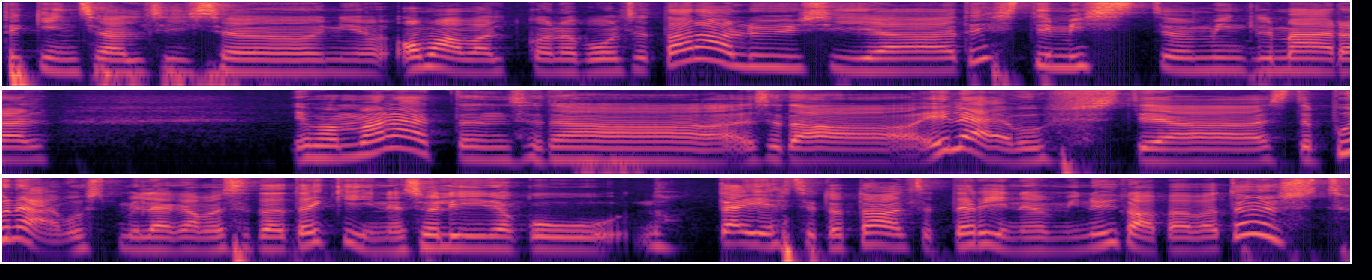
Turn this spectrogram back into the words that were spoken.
tegin seal siis äh, nii oma valdkonna poolset analüüsi ja testimist mingil määral. ja ma mäletan seda, seda elevust ja seda põnevust, millega ma seda tegin ja see oli nagu noh, täiesti totaalselt erinev minu igapäevatööst.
